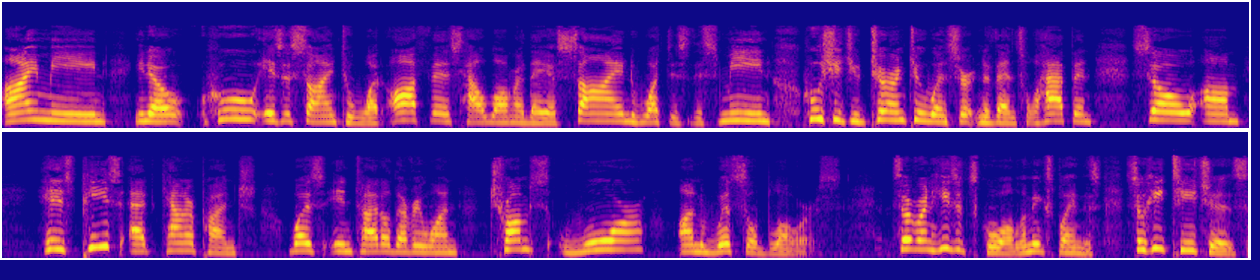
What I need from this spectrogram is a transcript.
I mean, you know, who is assigned to what office? How long are they assigned? What does this mean? Who should you turn to when certain events will happen? So, um, his piece at Counterpunch was entitled, everyone, Trump's War on Whistleblowers. So everyone, he's at school. Let me explain this. So he teaches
